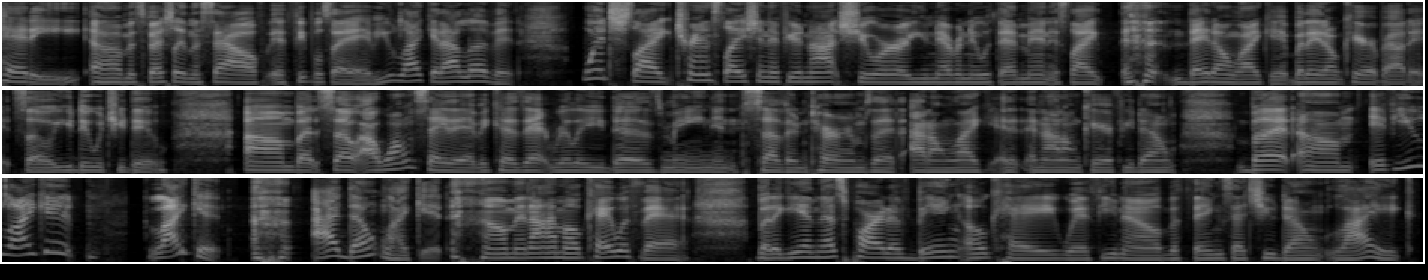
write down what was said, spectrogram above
petty, um, especially in the South. If people say, if you like it, I love it, which, like, translation, if you're not sure or you never knew what that meant, it's like they don't like it, but they don't care about it. So you do what you do. Um, but so I won't say that because that really does mean in Southern terms that I don't like it and I don't care if you don't. But um, if you like it, like it. I don't like it. Um, and I'm okay with that. But again, that's part of being okay with, you know, the things that you don't like.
